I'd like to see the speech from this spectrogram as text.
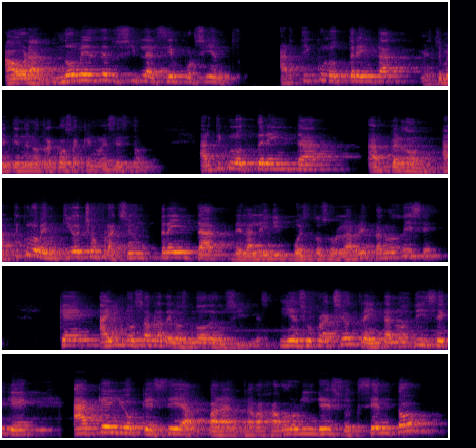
Ahora, no me es deducible al 100%. Artículo 30, me estoy metiendo en otra cosa que no es esto. Artículo 30 perdón, artículo 28, fracción 30 de la ley de impuestos sobre la renta nos dice que ahí nos habla de los no deducibles. Y en su fracción 30 nos dice que aquello que sea para el trabajador un ingreso exento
